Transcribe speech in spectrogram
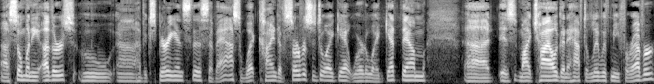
uh, so many others who uh, have experienced this have asked. What kind of services do I get? Where do I get them? Uh, is my child going to have to live with me forever?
